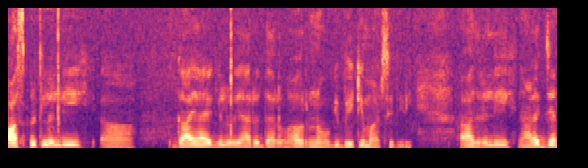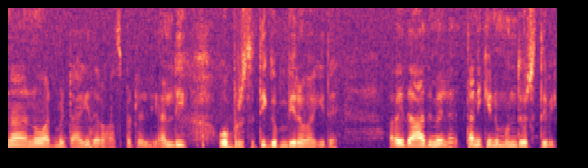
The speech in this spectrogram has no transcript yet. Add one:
ಹಾಸ್ಪಿಟ್ಲಲ್ಲಿ ಗಾಯ ಆಗಿಲು ಯಾರು ಇದ್ದಾರೋ ಅವ್ರನ್ನ ಹೋಗಿ ಭೇಟಿ ಮಾಡಿಸಿದ್ವಿ. ಅದರಲ್ಲಿ ನಾಲ್ಕು ಜನನೂ ಅಡ್ಮಿಟ್ ಆಗಿದ್ದಾರೆ ಹಾಸ್ಪಿಟ್ಲಲ್ಲಿ ಅಲ್ಲಿ. ಒಬ್ಬರು ಸ್ಥಿತಿ ಗಂಭೀರವಾಗಿದೆ. ಇದಾದ ಮೇಲೆ ತನಿಖೆಯನ್ನು ಮುಂದುವರಿಸ್ತೀವಿ.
